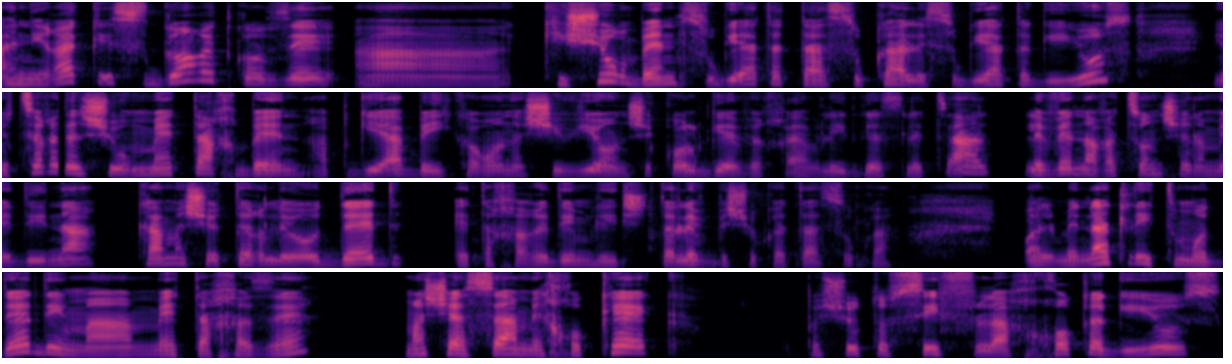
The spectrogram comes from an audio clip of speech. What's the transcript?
אני רק אסגור את כל זה, הקישור בין סוגיית התעסוקה לסוגיית הגיוס יוצר איזשהו מתח בין הפגיעה בעיקרון השוויון, שכל גבר חייב להתגייס לצה"ל, לבין הרצון של המדינה כמה שיותר לעודד את החרדים להשתלב בשוק התעסוקה. על מנת להתמודד עם המתח הזה, מה שעשה המחוקק, הוא פשוט הוסיף לחוק הגיוס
